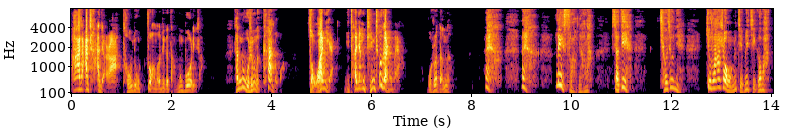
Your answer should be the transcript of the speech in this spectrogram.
阿扎差点啊头就撞到这个挡风玻璃上。他怒声的看着我：“走啊你！你他娘停车干什么呀？”我说：“等等。”哎呀，哎呀，累死老娘了。小弟，求求你，就拉上我们姐妹几个吧。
